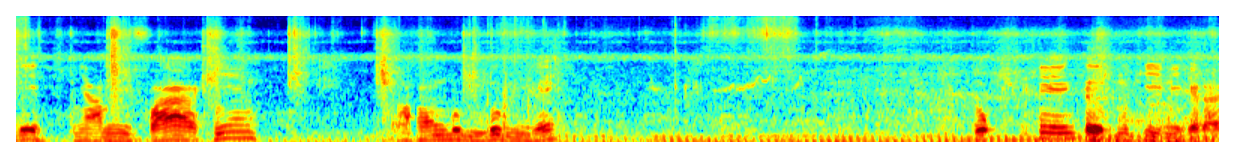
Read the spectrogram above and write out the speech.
เด้ยามมีฟ้าแห้งห้องบึ้มบึ้มเลยตกแห้งเติบเมื่อกี้นี่ก็ได้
